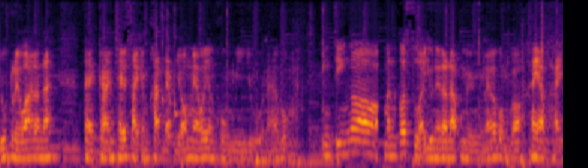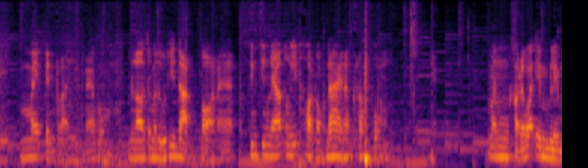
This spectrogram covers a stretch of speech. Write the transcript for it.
ยุคเรวะแล้วนะแต่การใช้สายเข็มขัดแบบย้อมแมวก็ยังคงมีอยู่นะครับผม จริงๆก็มันก็สวยอยู่ในระดับหนึ่งนะครับผมก็ให้อภัยไม่เป็นไรนะครับผม เราจะมาดูที่ดาบต่อนะฮะจริง ๆ แล้วตรงนี้ถอดออกได้นะครับผม มันเขาเรียกว่า emblem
